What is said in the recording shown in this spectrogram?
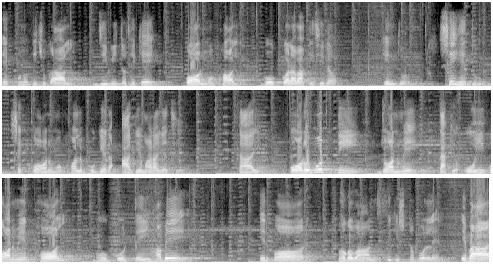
এখনও কিছু কাল জীবিত থেকে কর্মফল ভোগ করা বাকি ছিল। কিন্তু সেই হেতু সে কর্মফল ভোগের আগে মারা গেছে। তাই পরবর্তী জন্মে তাকে ওই কর্মের ফল ভোগ করতেই হবে। এরপর ভগবান শ্রীকৃষ্ণ বললেন, এবার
